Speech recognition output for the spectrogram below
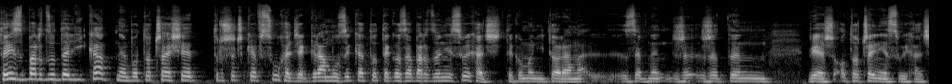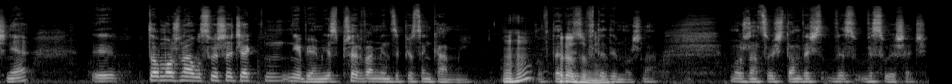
To jest bardzo delikatne, bo to trzeba się troszeczkę wsłuchać. Jak gra muzyka, to tego za bardzo nie słychać, tego monitora na, że, że ten, wiesz, otoczenie słychać, nie? Y, To można usłyszeć, jak, nie wiem, jest przerwa między piosenkami. Mhm, To wtedy, rozumiem. wtedy można, można coś tam wys, wys, wysłyszeć.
